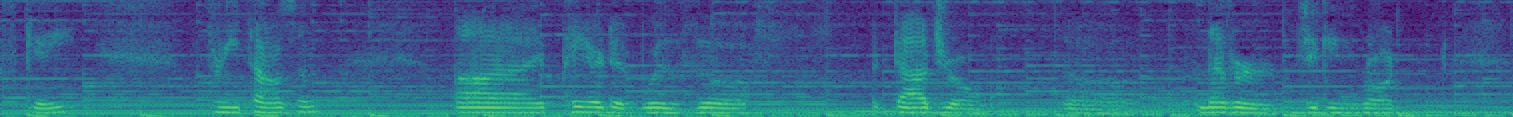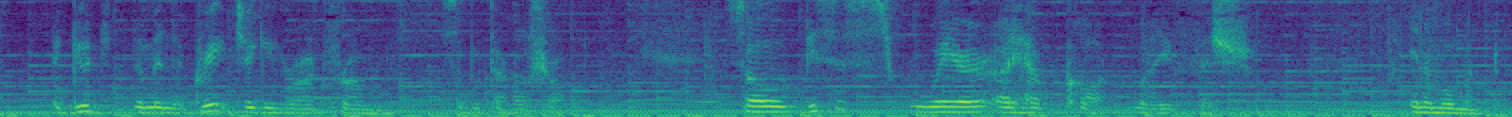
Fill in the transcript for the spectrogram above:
fk 3000 i paired it with uh, a dajo uh, another jigging rod a good i mean a great jigging rod from Tackle Shop. So this is where I have caught my fish in a moment.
